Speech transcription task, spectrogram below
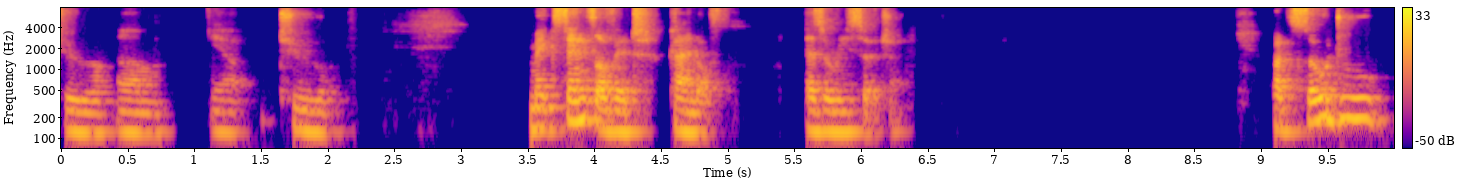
to um, yeah to make sense of it kind of as a researcher but so do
